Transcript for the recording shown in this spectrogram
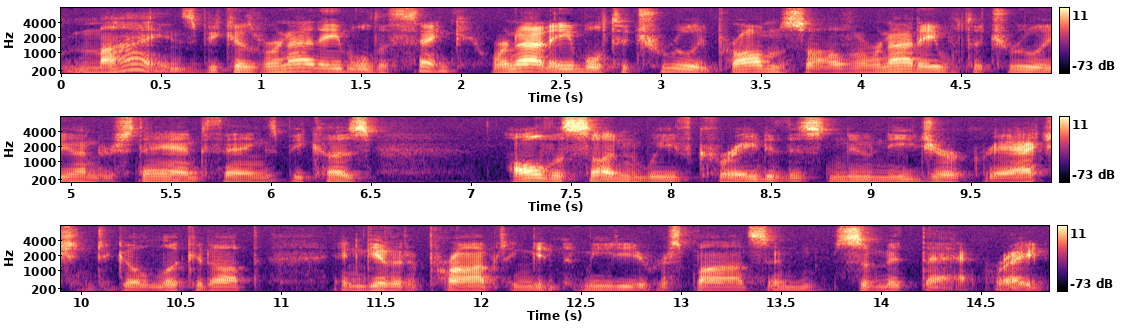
minds because we're not able to think. We're not able to truly problem solve and we're not able to truly understand things because all of a sudden we've created this new knee-jerk reaction to go look it up and give it a prompt and get an immediate response and submit that right?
